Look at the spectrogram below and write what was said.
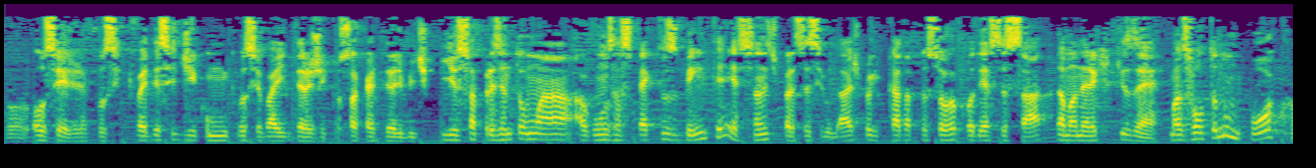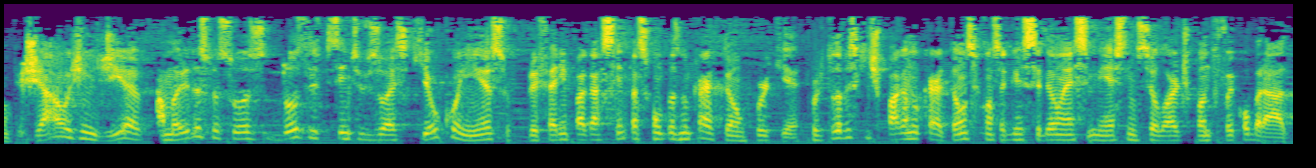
Ou ou seja, você que vai decidir como que você vai interagir com a sua carteira de Bitcoin. E isso apresenta uma- alguns aspectos bem interessantes para acessibilidade, porque cada pessoa vai poder acessar da maneira que quiser. Mas voltando um pouco, já hoje em dia, a maioria das pessoas dos deficientes visuais que eu conheço preferem pagar sempre as compras no cartão. Por quê? Porque toda vez que a gente paga no cartão, você consegue receber um SMS no celular de quanto foi cobrado.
